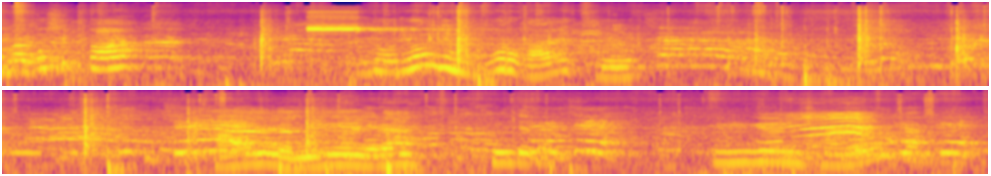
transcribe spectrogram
형님 보고 싶어? 근데 우리 형님 보러 가야지. 다음 연기이랑 힘들어. 연기는 잘해? 잘해.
